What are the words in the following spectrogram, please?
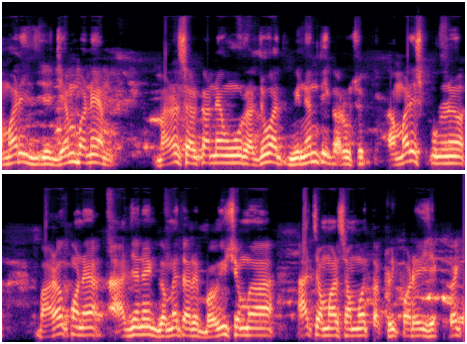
અમારી જેમ બને એમ ભારત સરકારને હું રજૂઆત વિનંતી કરું છું કે અમારી સ્કૂલના બાળકોને આજે ગમે ત્યારે ભવિષ્યમાં આ ચોમાસામાં તકલીફ પડે છે, કંઈક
